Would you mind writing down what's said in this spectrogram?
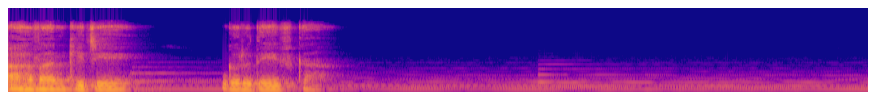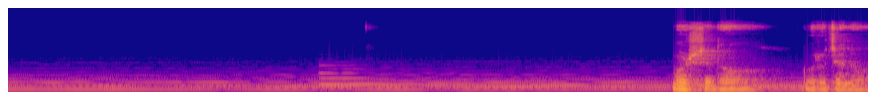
आह्वान कीजिए गुरुदेव का। मुर्शिदों गुरुजनों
